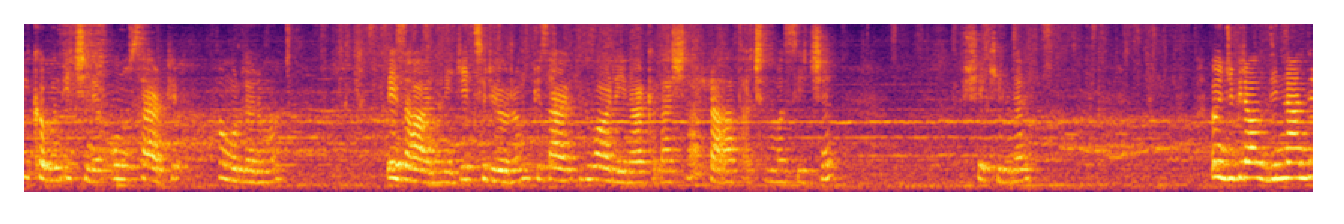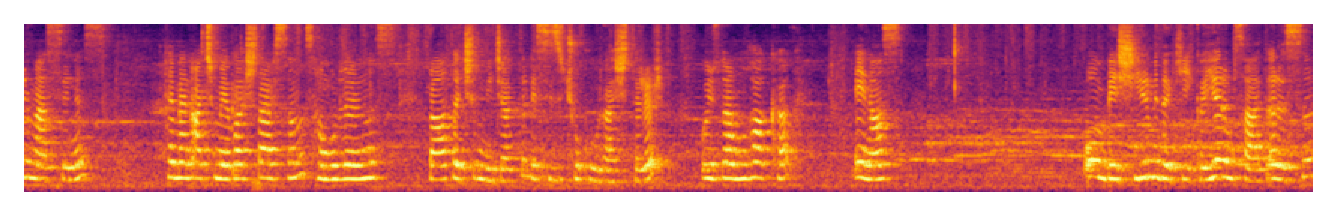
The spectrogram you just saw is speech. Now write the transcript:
Bir kabın içine unu serpip hamurlarımı beze haline getiriyorum. Güzel yuvarlayın arkadaşlar rahat açılması için. Bu şekilde. Önce biraz dinlendirmezseniz hemen açmaya başlarsanız hamurlarınız rahat açılmayacaktır ve sizi çok uğraştırır. O yüzden muhakkak en az 15-20 dakika, yarım saat arası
